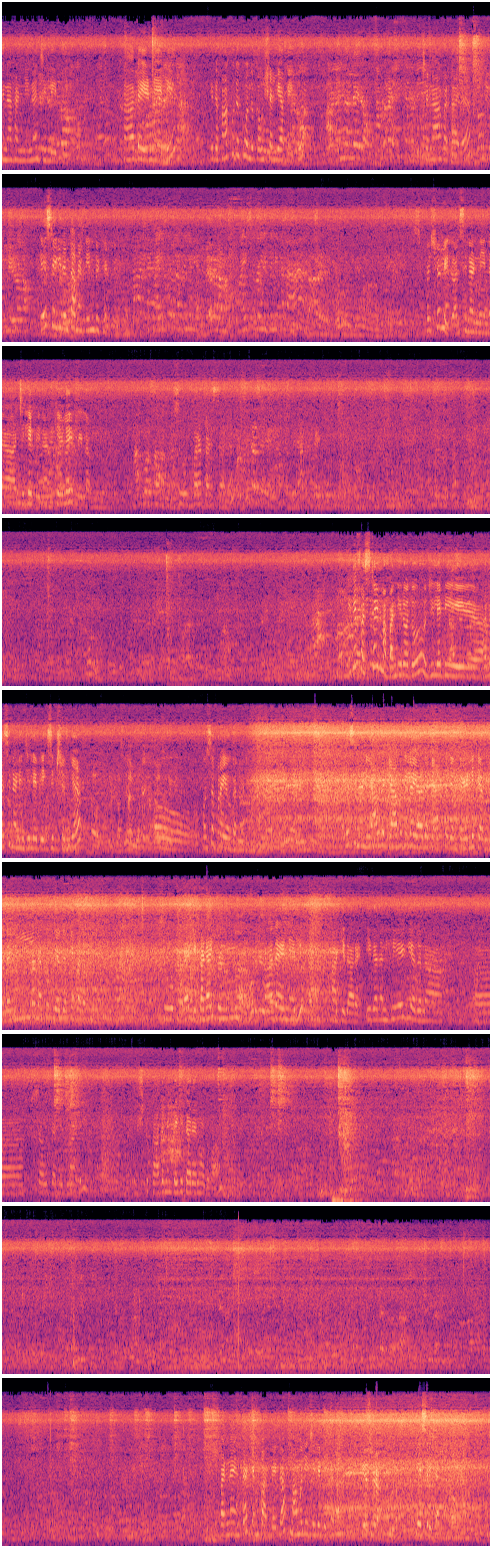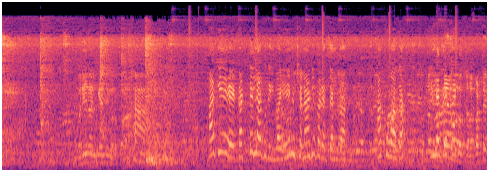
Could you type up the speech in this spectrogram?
ಹಲಸಿನ ಹಣ್ಣಿನ ಜಿಲೇಬಿ. ಕಾದ ಎಣ್ಣೆಯಲ್ಲಿ ಇದು ಹಾಕೋದಕ್ಕೂ ಒಂದು ಕೌಶಲ್ಯ ಬೇಕು. ನೋಡಿ, ಚೆನ್ನಾಗಿ ಬರ್ತಾ ಇದೆ. ಟೇಸ್ಟ್ ಹೇಗಿದೆ ಅಂತ ಆಮೇಲೆ ತಿಂದ್ಬಿಟ್ಟು ಹೇಳ್ತೀವಿ ಸ್ಪೆಷಲ್ ಇದು ಹಲಸಿನ ಹಣ್ಣಿನ ಜಿಲೇಬಿ. ನಾನು ಕೇಳೇ ಇರಲಿಲ್ಲ. ಸೂಪರಾಗಿ ಕಾಣಿಸ್ತಾ ಇದೆ ಇದೇ ಟೈಮ್ ಬಂದಿರೋದು ಜಿಲೇಬಿ ಹಲಸಿನ ಹಣ್ಣಿನ ಜಿಲೇಬಿ ಎಕ್ಸಿಬಿಷನ್ಗೆ ಹೊಸ ಪ್ರಯೋಗ ನೋಡಿ. ಹಲಸಿನ ಹಣ್ಣು ಯಾವುದಕ್ಕೆ ಆಗೋದಿಲ್ಲ, ಯಾವುದಕ್ಕೆ ಆಗ್ತದೆ ಅಂತ ಹೇಳಲಿಕ್ಕೆ ಆಗೋದಿಲ್ಲ. ಎಲ್ಲದಕ್ಕೂ ಉಪಯೋಗಕ್ಕೆ ಬರುತ್ತೆ. ಸೂಪರಾಗಿ ಕಡಾಯಿ ಆದ ಎಣ್ಣೆಯಲ್ಲಿ ಹಾಕಿದ್ದಾರೆ. ಈಗ ಅದನ್ನು ಹೇಗೆ ಅದನ್ನು ಸೌಟಲ್ಲಿ ಇದು ಮಾಡಿ ಎಷ್ಟು ಕಾದ ತೆಗಿತಾರೆ ನೋಡುವ. ಬಣ್ಣ ಎಂತ ಕೆಂಪಾಗಬೇಕಾ? ಮಾಮೂಲಿ ಜಿಲೇಬಿ ತರ. ಕೇಸರಿ ಥರ ಹಾಂ. ಹಾಗೆ ಕಟ್ಟೆಲ್ಲ ಆಗುದಿಲ್ವಾ? ಏನು ಚೆನ್ನಾಗಿ ಬರುತ್ತೆ ಅಲ್ವಾ ಹಾಕುವಾಗ? ಇಲ್ಲದ್ರೆ ಬಟ್ಟೆ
